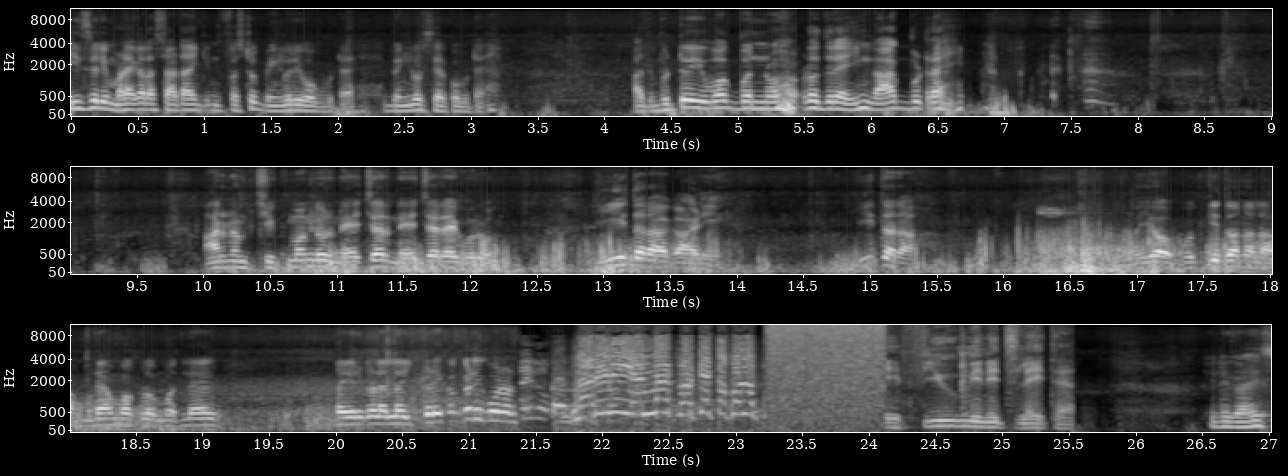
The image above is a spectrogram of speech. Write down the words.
ಈ ಸಲ ಮಳೆಗಾಲ ಸ್ಟಾರ್ಟ್ ಆಗಿ ಫಸ್ಟು ಬೆಂಗಳೂರಿಗೆ ಹೋಗ್ಬಿಟ್ಟೆ, ಬೆಂಗಳೂರು ಸೇರ್ಕೊಬಿಟ್ಟೆ. ಅದು ಬಿಟ್ಟು ಇವಾಗ ಬಂದು ನೋಡಿದ್ರೆ ಹಿಂಗೆ ಆಗ್ಬಿಟ್ರೆ. ಆದ್ರೆ ನಮ್ಮ ಚಿಕ್ಕಮಂಗ್ಳೂರು ನೇಚರ್ ನೇಚರೇ ಗುರು. ಈ ಥರ ಗಾಳಿ, ಈ ಥರ ಅಯ್ಯೋ ಗುದ್ದಿದ್ದವನಲ್ಲ ಮುಡ್ಯ ಮಕ್ಕಳು ಮೊದಲೇ ಟೈರ್ಗಳೆಲ್ಲ ಈ ಕಡೆ ಈ ಕಡೆ. ಇಲ್ಲಿ ಗಾಯ್ಸ್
